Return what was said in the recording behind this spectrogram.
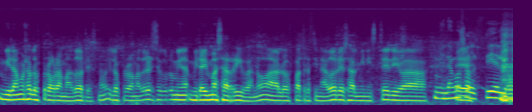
miramos a los programadores, ¿no? Y los programadores seguro miráis más arriba, ¿no? A los patrocinadores, al ministerio, a... Miramos eh, al cielo.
